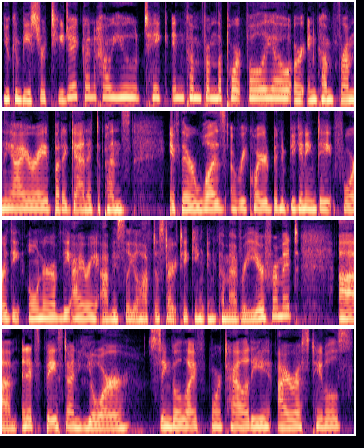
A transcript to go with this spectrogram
you can be strategic on how you take income from the portfolio or income from the IRA. But again, it depends if there was a required beginning date for the owner of the IRA. Obviously, you'll have to start taking income every year from it. Um, and it's based on your single life mortality IRS tables.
